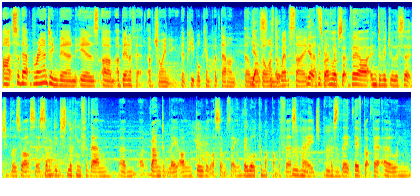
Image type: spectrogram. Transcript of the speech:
uh, so that branding then is um, a benefit of joining that people can put that on the Yes, logo on the the- website. Yeah, they go on the website. They are individually searchable as well. So somebody just looking for them um, uh, randomly on Google or something, they will come up on the 1st Mm-hmm. page because they, they've got their own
